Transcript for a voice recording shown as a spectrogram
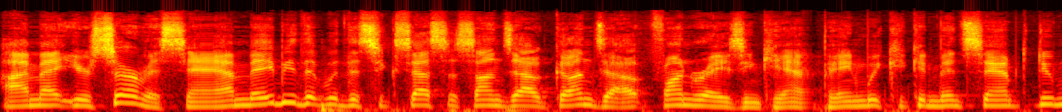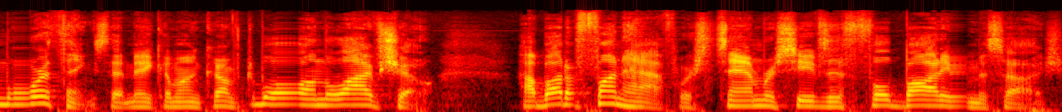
I'm at your service, Sam. Maybe that with the success of Suns Out, Guns Out fundraising campaign, we could convince Sam to do more things that make him uncomfortable on the live show. How about a fun half where Sam receives a full body massage,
